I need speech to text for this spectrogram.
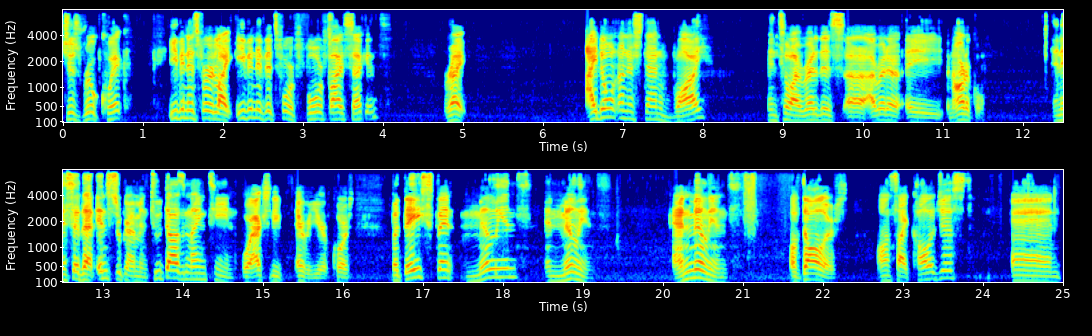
just real quick, even if it's for like even if it's for four or five seconds, right? I don't understand why until I read this. Uh, I read a, a an article, and it said that Instagram in 2019, or actually every year, of course, but they spent millions and millions and millions of dollars on psychologists and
